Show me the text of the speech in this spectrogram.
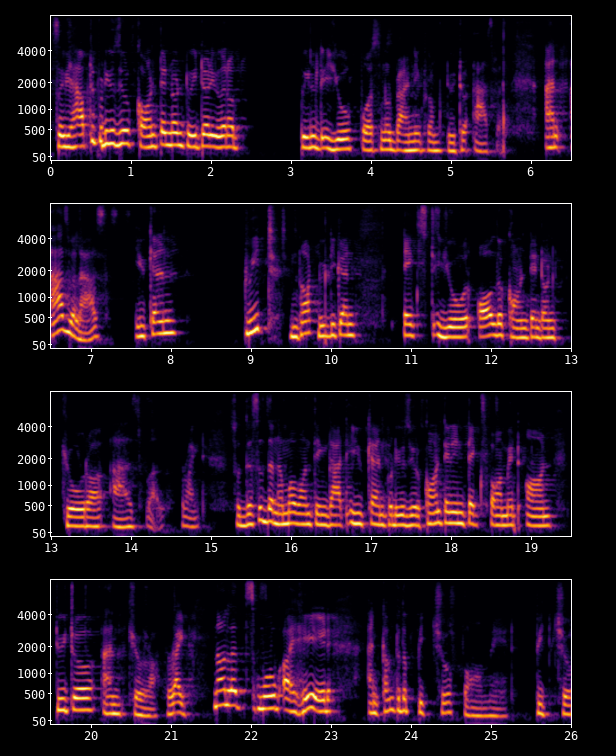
So you have to produce your content on twitter. You're gonna build your personal branding from twitter as well. And as well as you can tweet not tweet you can text your all the content on Quora as well right? So this is the number one thing that you can produce your content in text format on Twitter and Quora right? Now let's move ahead and come to the picture format picture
